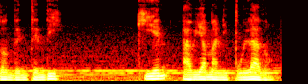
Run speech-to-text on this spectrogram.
donde entendí quién había manipulado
